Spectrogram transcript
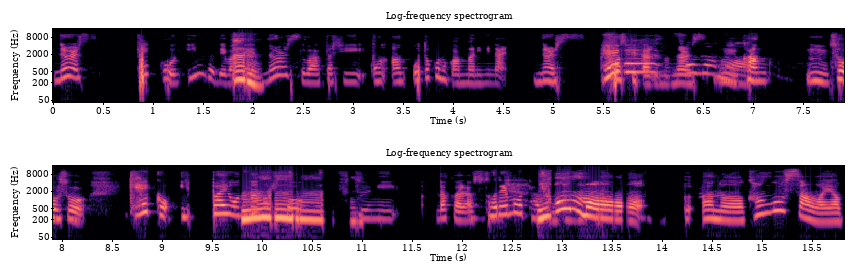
ナース、結構インドではね、うんナースは私おあ、男の子あんまり見ない。ナース、ホスピタルのナース。そうなんだうんそうそう。結構いっぱい女の人、うん普通に。だからそれも日本もうあの看護師さんはやっ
